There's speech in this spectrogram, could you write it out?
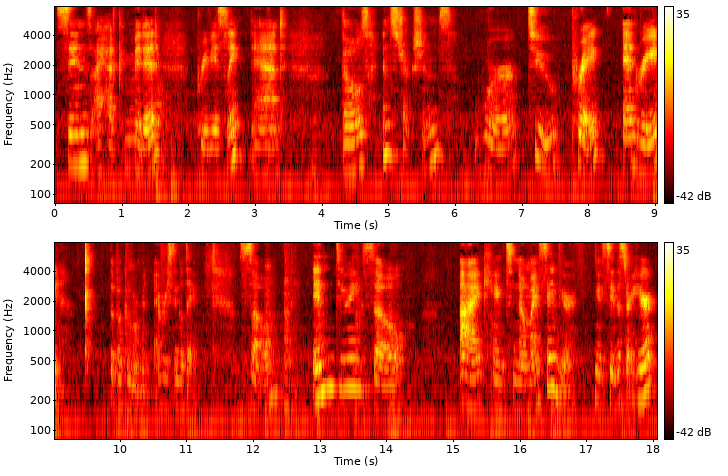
sins I had committed previously. And those instructions were to pray and read the Book of Mormon every single day. So, in doing so, I came to know my Savior. You see this right here?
